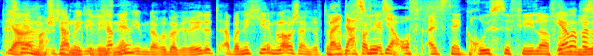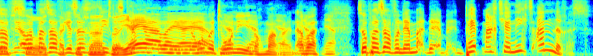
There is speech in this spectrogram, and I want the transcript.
Das ja, wäre mal ich habe spannend mit, ihm- ich gewesen, hab mit ja? ihm darüber geredet, aber nicht hier im Lauschangriff. Weil hab ich das wird ja oft als der größte Fehler von Ja, aber pass Löw auf, aber pass auf, jetzt lassen Sie sich das ja, ja, aber ja, ja, Toni ja, noch mal ja, rein. ja, aber ja. so, pass auf, und der, der Pep macht ja nichts anderes.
